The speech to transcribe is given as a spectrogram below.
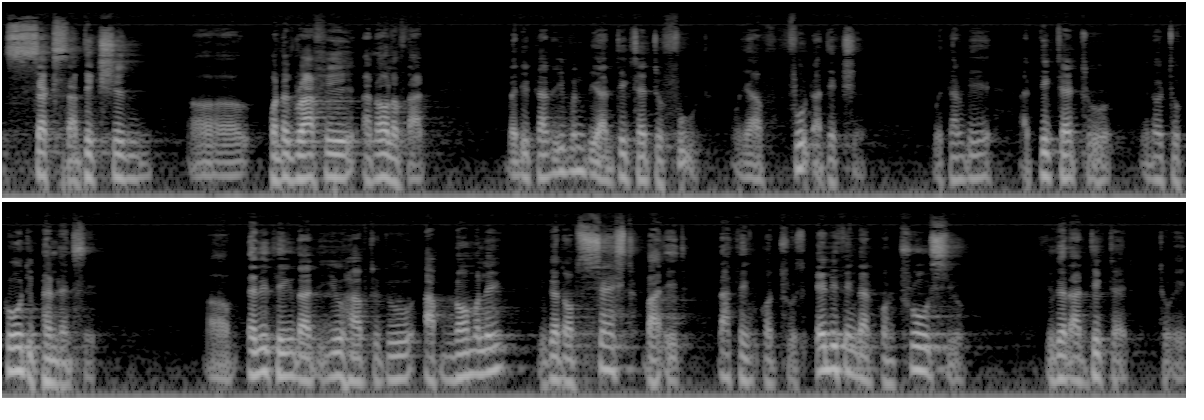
sex addiction, uh, pornography, and all of that. But you can even be addicted to food. We have food addiction. We can be addicted to, you know, to codependency. Uh, anything that you have to do abnormally, you get obsessed by it. That thing controls. Anything that controls you, you get addicted to it.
